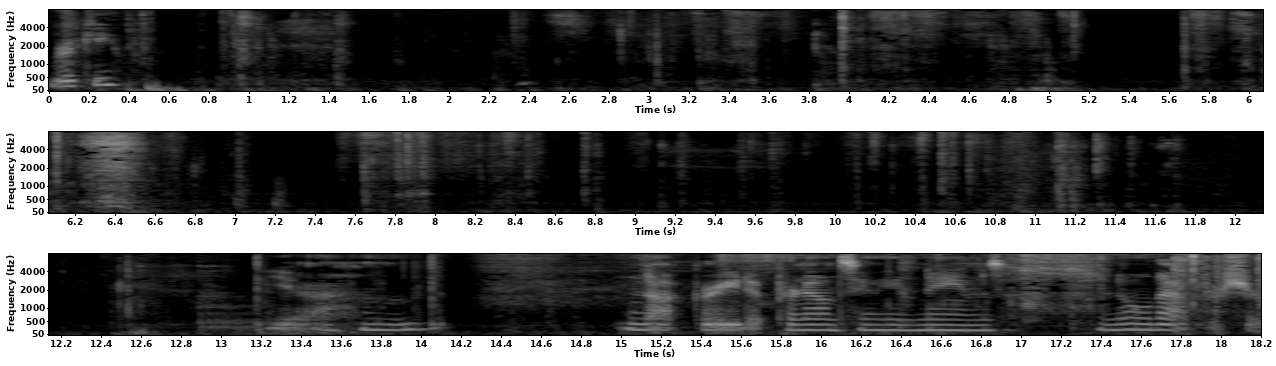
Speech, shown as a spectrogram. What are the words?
rookie. Yeah, I'm not great at pronouncing these names. I know that for sure.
